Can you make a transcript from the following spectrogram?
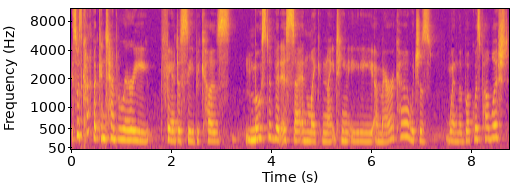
So it's kind of a contemporary fantasy because most of it is set in like 1980 America, which is when the book was published.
